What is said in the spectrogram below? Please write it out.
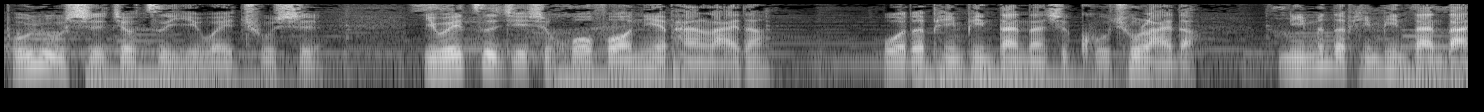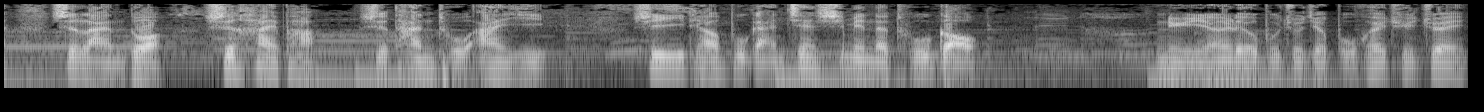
不入世就自以为出世，以为自己是活佛涅槃来的。我的平平淡淡是苦出来的，你们的平平淡淡是懒惰，是害怕，是贪图安逸。是一条不敢见世面的土狗，女人留不住就不会去追，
